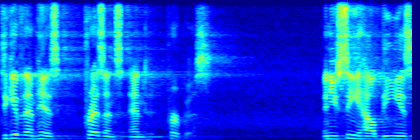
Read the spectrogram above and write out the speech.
to give them his presence and purpose. And you see how these,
